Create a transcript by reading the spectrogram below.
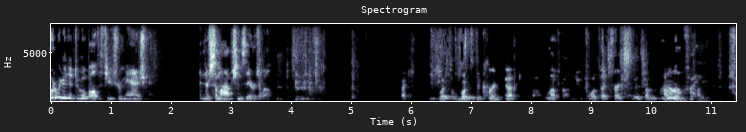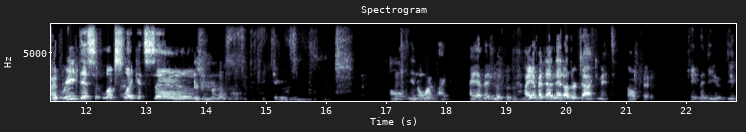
what are we going to do about the future management? And there's some options there as well. What, what is the current debt left on you? What that current debt is on? I don't know if I, if I read this, it looks like it says. Oh, you know what? I, I have it, in- I have it on that other document. Okay, Caitlin, do you, you,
